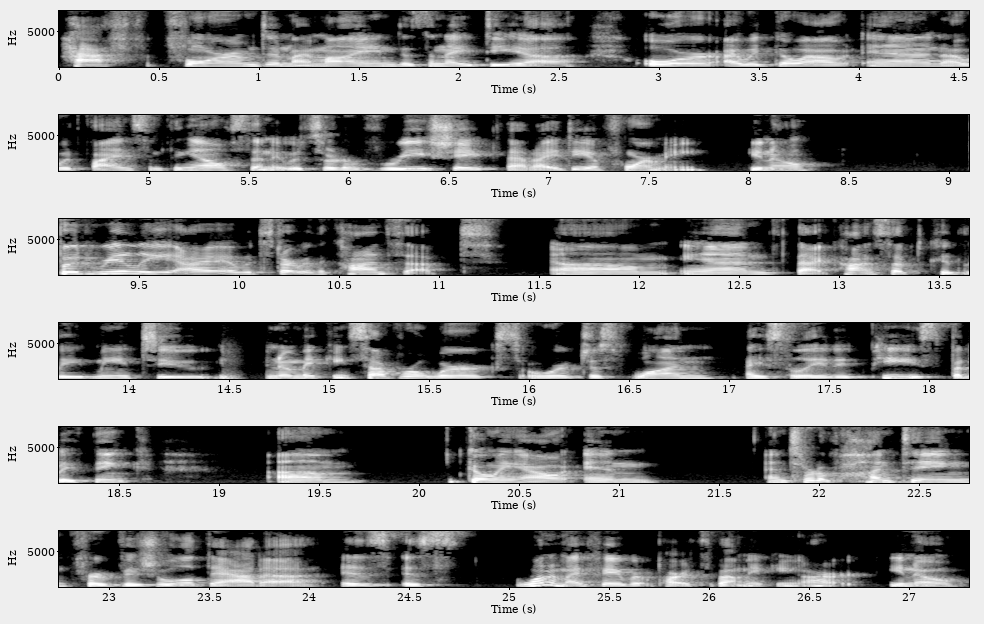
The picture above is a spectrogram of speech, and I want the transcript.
half formed in my mind as an idea, or I would go out and I would find something else and it would sort of reshape that idea for me, you know. But really, I, I would start with a concept. Um, and that concept could lead me to, you know, making several works or just one isolated piece. But I think um, going out and and sort of hunting for visual data is is one of my favorite parts about making art, you know,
